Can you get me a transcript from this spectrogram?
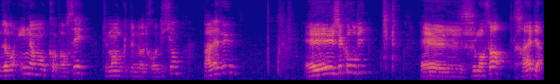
Nous avons énormément compensé du manque de notre audition par la vue. Et j'ai conduit. Et je m'en sors très bien.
